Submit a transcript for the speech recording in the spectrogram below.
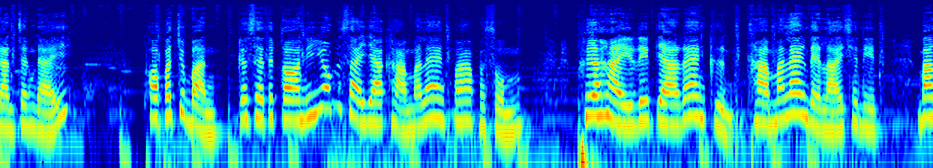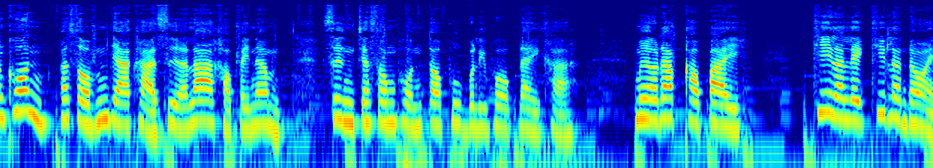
กันจังได อปัจจุบันเกษตรกรนิยมใส่ยาขามาแมลงมาผสม เพื่อให้ฤทธิ์ยาแรงขึ้นขามาแมลงได้หลายชนิด บางคนผสมยาขาเสือล่าเข้าไปนำซึ่งจะส่งผลต่อผู้บริโภคได้ค่ะ เมื่อรับเข้าไป ที่ละเล็กที่ละหน่อย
